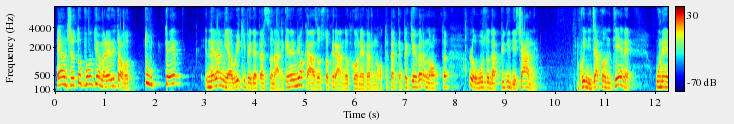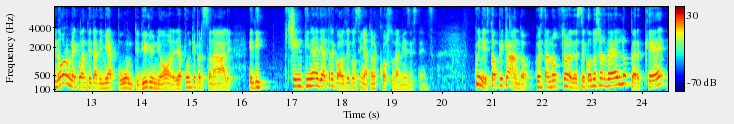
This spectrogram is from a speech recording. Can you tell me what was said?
e a un certo punto io me le ritrovo tutte nella mia Wikipedia personale, che nel mio caso sto creando con Evernote. Perché? Perché Evernote lo uso da più di dieci anni. Quindi già contiene un'enorme quantità di miei appunti, di riunioni, di appunti personali e di centinaia di altre cose che ho segnato nel corso della mia esistenza. Quindi sto applicando questa nozione del secondo cervello perché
